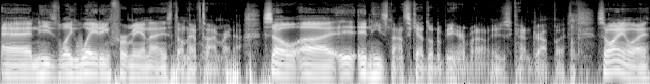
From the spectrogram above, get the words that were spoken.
and he's like waiting for me, and I just don't have time right now. So uh, and he's not scheduled to be here, but I just kind of dropped by. So anyway,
